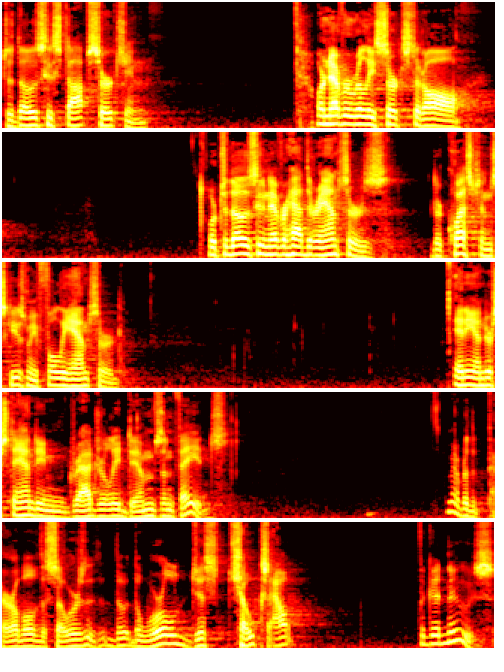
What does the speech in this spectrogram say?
To those who stop searching or never really searched at all, or to those who never had their answers their question, excuse me, fully answered. Any understanding gradually dims and fades. Remember the parable of the sowers? The, the world just chokes out the good news.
